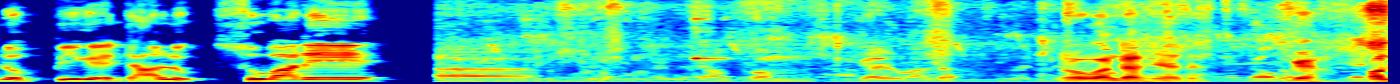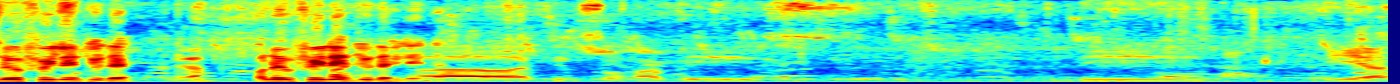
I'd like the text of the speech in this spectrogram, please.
လွတ်ပေးခဲ့တာလို့ဆိုပါတယ် I'm from Kigali, Rwanda. No wonder, yeah. that- Okay, how do you feeling today? Yeah. How do you feeling today? Uh, I feel so happy to be here,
